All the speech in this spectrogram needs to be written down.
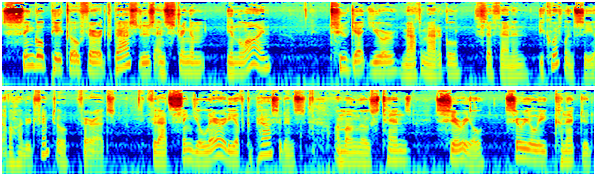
single picofarad capacitors and string them in line to get your mathematical Thevenin equivalency of 100 femtofarads for that singularity of capacitance among those 10 serial serially connected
